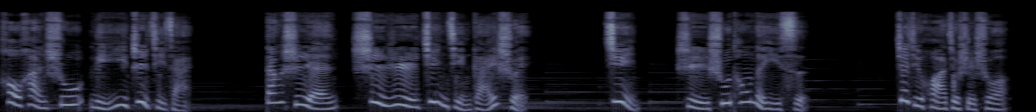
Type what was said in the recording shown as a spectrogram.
后汉书·礼义志》记载，当时人是日郡井改水，郡。是疏通的意思。这句话就是说，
